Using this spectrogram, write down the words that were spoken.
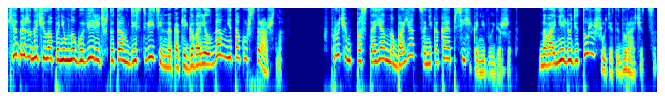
Я даже начала понемногу верить, что там действительно, как и говорил Дан, не так уж страшно. Впрочем, постоянно бояться никакая психика не выдержит. На войне люди тоже шутят и дурачатся.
